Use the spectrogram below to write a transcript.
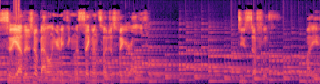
So yeah, there's no battling or anything in this segment, so I just figure I'll do stuff with my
